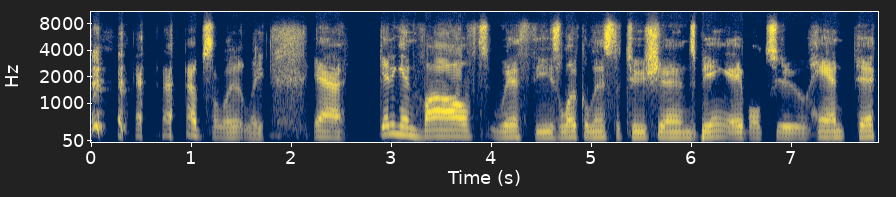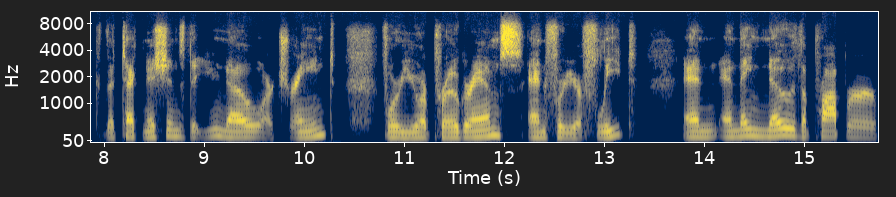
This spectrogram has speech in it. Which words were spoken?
Absolutely. Yeah. Getting involved with these local institutions, being able to handpick the technicians that you know are trained for your programs and for your fleet, and and they know the proper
